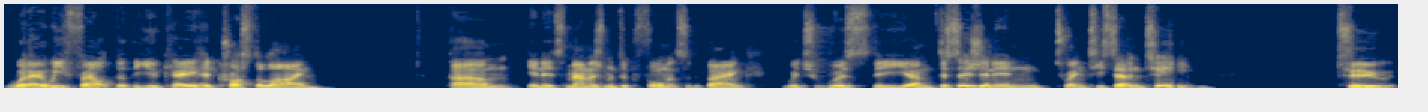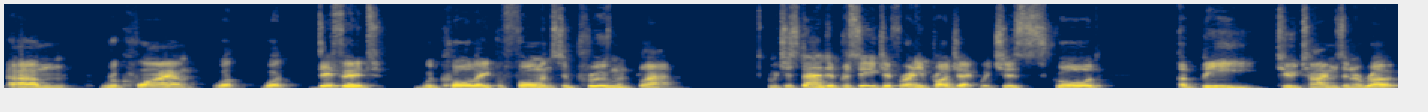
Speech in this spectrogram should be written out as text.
where we felt that the UK had crossed the line um, in its management of performance of the bank, which was the um, decision in 2017 to um, require what, what DFID would call a performance improvement plan, which is standard procedure for any project which has scored a B two times in a row.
